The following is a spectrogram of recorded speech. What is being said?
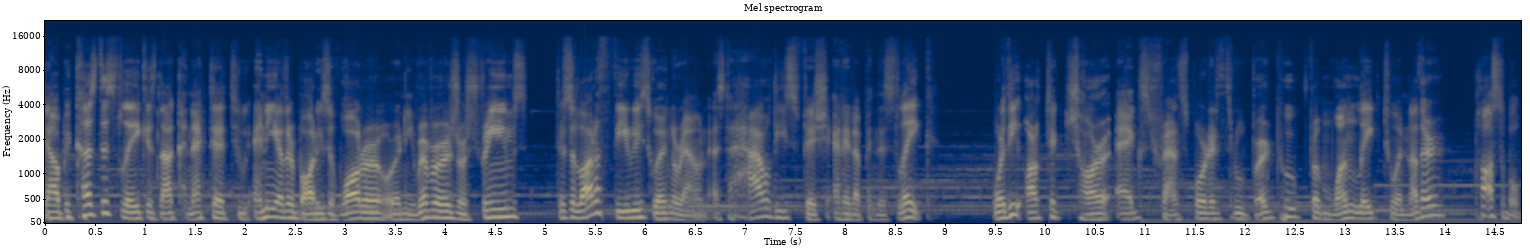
Now, because this lake is not connected to any other bodies of water or any rivers or streams, there's a lot of theories going around as to how these fish ended up in this lake. Were the Arctic char eggs transported through bird poop from one lake to another? Possible,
